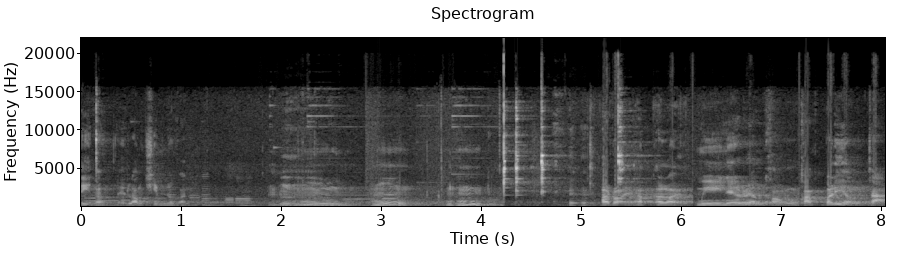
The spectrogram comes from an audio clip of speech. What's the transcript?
ติเนาะไหนลองชิมดูก่อน อืมอืมอืมอร่อยครับ อร่อย มีในเรื่องของความเปรี้ยวจาก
